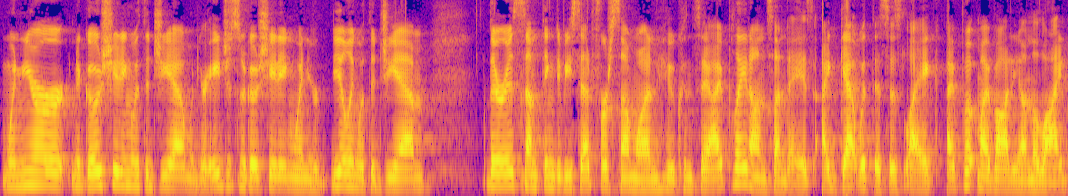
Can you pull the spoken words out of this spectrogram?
when you're negotiating with the gm when your agent's negotiating when you're dealing with the gm there is something to be said for someone who can say, I played on Sundays. I get what this is like. I put my body on the line.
